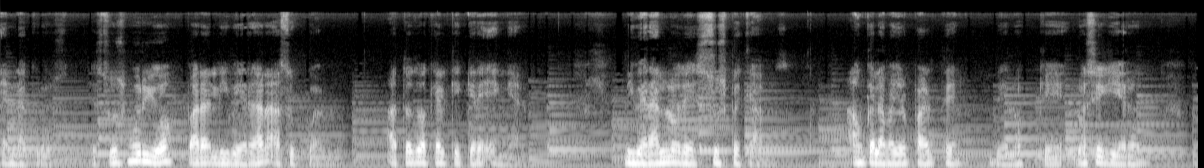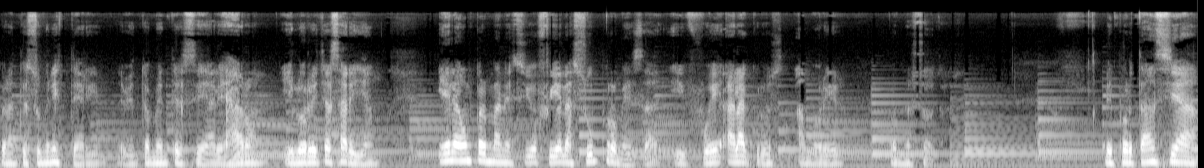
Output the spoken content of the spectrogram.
en la cruz. Jesús murió para liberar a su pueblo, a todo aquel que cree en Él, liberarlo de sus pecados. Aunque la mayor parte de los que lo siguieron durante su ministerio, eventualmente se alejaron y lo rechazarían, él aún permaneció fiel a su promesa y fue a la cruz a morir por nosotros. La importancia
